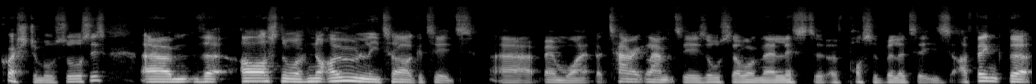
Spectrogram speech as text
questionable sources, um, that Arsenal have not only targeted uh, Ben White, but Tariq Lamptey is also on their list of, of possibilities. I think that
